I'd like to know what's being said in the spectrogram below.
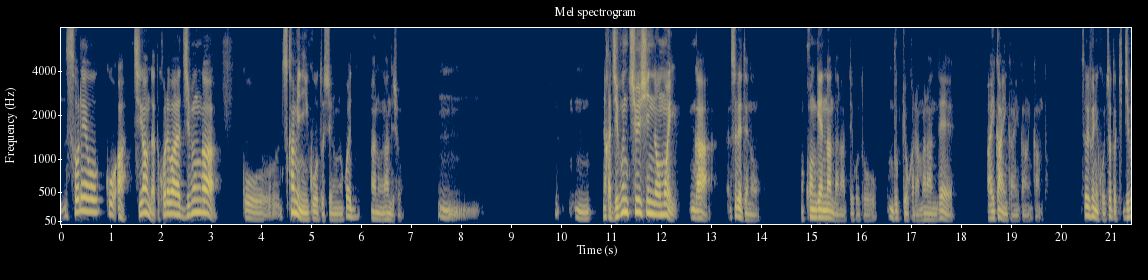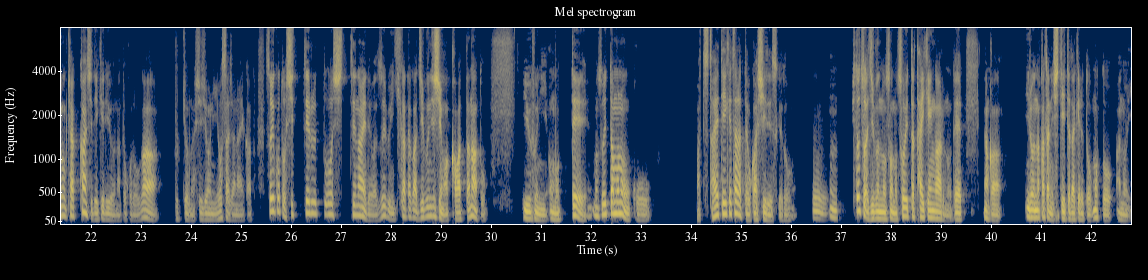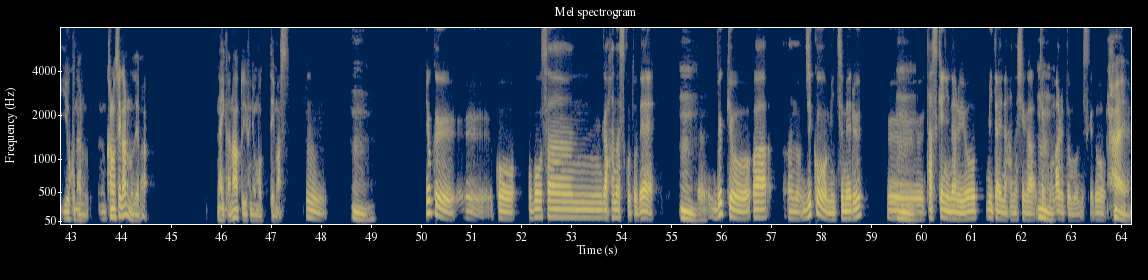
それをこう、あ、違うんだと。これは自分が、こう、掴みに行こうとしてるもの。これ、あの、なんでしょう。うん、なんか自分中心の思いが全ての根源なんだなっていうことを仏教から学んで、あ、いかんいかんいかんいかんと。そういうふうにこうちょっと自分を客観視できるようなところが仏教の非常に良さじゃないかと。そういうことを知ってると知ってないでは随分生き方が自分自身は変わったなというふうに思って、まあ、そういったものをこう、まあ、伝えていけたらっておかしいですけど、うん一つは自分のそのそういった体験があるので、なんかいろんな方に知っていただけるともっとあの良くなる可能性があるのではないかなというふうに思っています。うんうん。よくうこうお坊さんが話すことでうん。仏教はあの自己を見つめるう助けになるよみたいな話が結構あると思うんですけど、はい。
